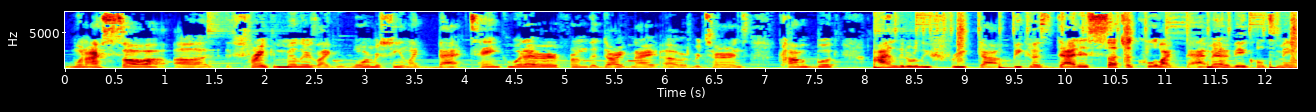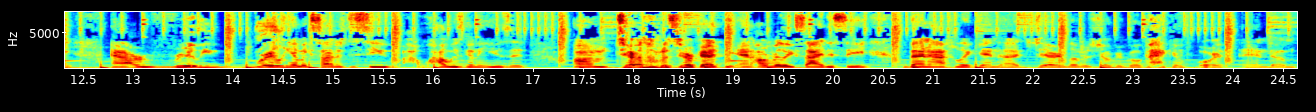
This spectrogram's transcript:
when I saw uh Frank Miller's like War Machine, like Bat Tank, whatever, from the Dark Knight uh, Returns comic book, I literally freaked out because that is such a cool like Batman vehicle to me, and I really, really am excited to see how, how he's gonna use it. Um, Jared Leto's Joker at the end. I'm really excited to see Ben Affleck and uh, Jared Leto's Joker go back and forth, and um,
